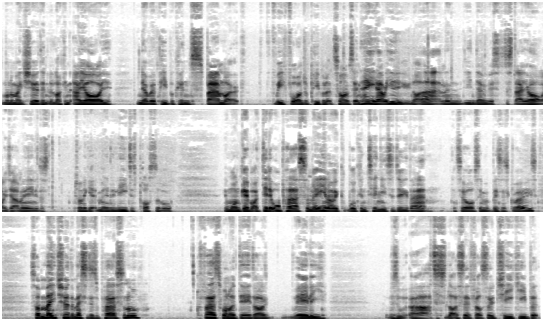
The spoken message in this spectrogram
want to make sure it didn't look like an AI. You know, where people can spam like three, four hundred people at a time saying, "Hey, how are you?" like that, and then you know it's just AI. Do you know what I mean? Just trying to get as many leads as possible in one go. But I did it all personally, and I will continue to do that until obviously my business grows. So I made sure the messages are personal. First one I did, I really was ah, just like I said, felt so cheeky. But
